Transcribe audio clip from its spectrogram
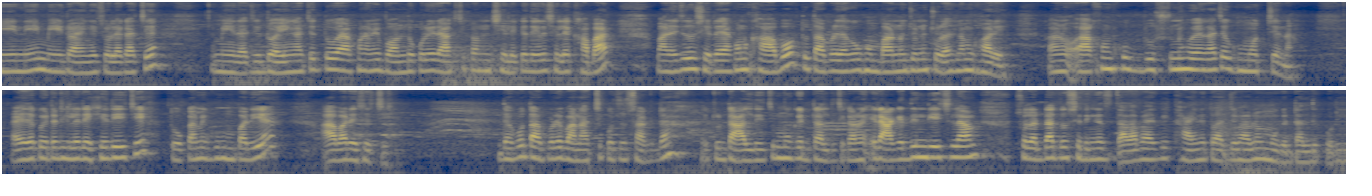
মেয়ে নেই, মেয়ে ড্রয়িংয়ে চলে গেছে, মেয়ের আজকে ড্রয়িং আছে। তো এখন আমি বন্ধ করে রাখছি, কারণ ছেলেকে দেখলে ছেলে খাবার বানিয়েছে, তো সেটা এখন খাওয়াবো। তো তারপরে দেখো ঘুম পাড়ানোর জন্য চলে আসলাম ঘরে, কারণ এখন খুব দুষ্টুমি হয়ে গেছে, ঘুমোচ্ছে না। এই দেখো, এটা ঢিলে রেখে দিয়েছি, তো ওকে আমি ঘুম পাড়িয়ে আবার এসেছি। দেখো, তারপরে বানাচ্ছি কচুর শাকটা। একটু ডাল দিয়েছি, মুগের ডাল দিয়েছি, কারণ এর আগের দিন দিয়েছিলাম ছোলার ডাল, তো সেদিনকে দাদা ভাই আর কি খাইনি, তো আজকে ভাবলাম মুগের ডাল দিয়ে করি।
